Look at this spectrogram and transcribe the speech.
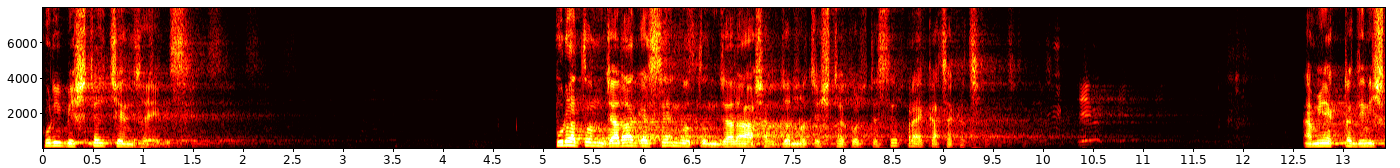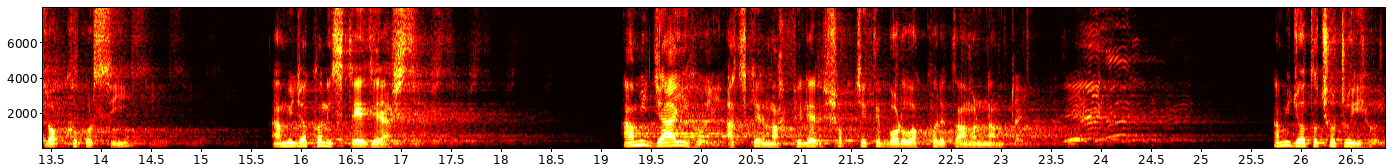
পরিবেশটাই চেঞ্জ হয়ে গেছে। পুরাতন যারা গেছে, নতুন যারা আসার জন্য চেষ্টা করতেছে, প্রায় কাছাকাছি। আমি একটা জিনিস লক্ষ্য করছি, আমি যখন স্টেজে আসছি, আমি যাই হই, আজকের মাহফিলের সবচেয়ে বড় অক্ষরে তো আমার নামটাই। আমি যত ছোটই হই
